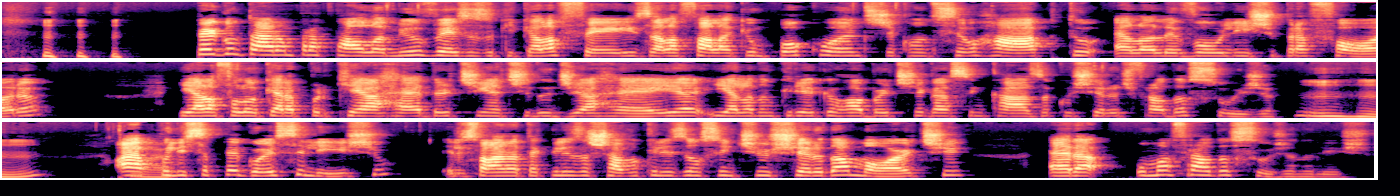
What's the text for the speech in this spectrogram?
Perguntaram para Paula mil vezes o que, que ela fez. Ela fala que um pouco antes de acontecer o rapto, ela levou o lixo para fora. E ela falou que era porque a Heather tinha tido diarreia e ela não queria que o Robert chegasse em casa com cheiro de fralda suja. Uhum. Aí a polícia pegou esse lixo. Eles falaram até que eles achavam que eles iam sentir o cheiro da morte. Era uma fralda suja no lixo.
